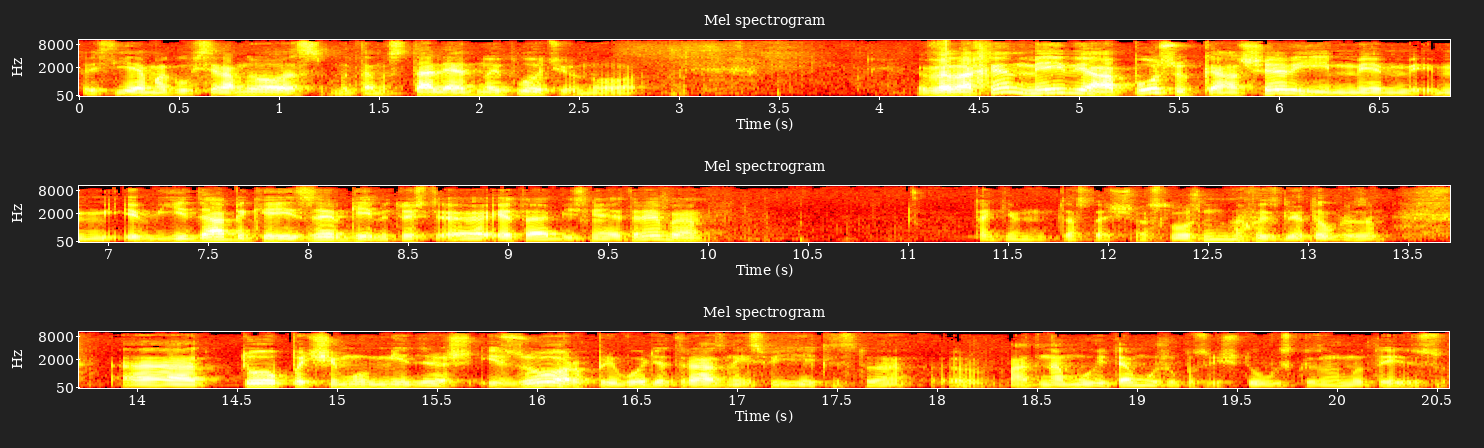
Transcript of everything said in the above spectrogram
То есть я могу все равно, мы там стали одной плотью, но Велахен мейви апосу кашер и. То есть э, это объясняет Рэба таким достаточно сложным, на мой взгляд, образом, а, то, почему Мидраш и Зор приводят разные свидетельства э, одному и тому же по существу высказанному тезису.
